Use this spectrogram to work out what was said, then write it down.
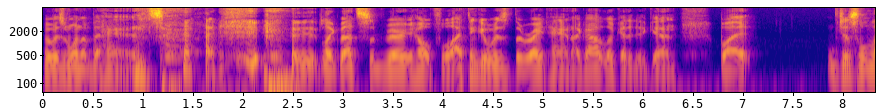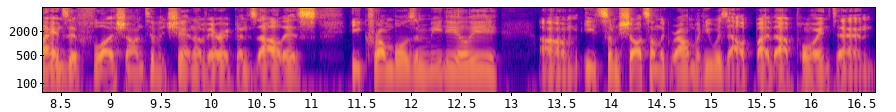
It was one of the hands. like that's very helpful. I think it was the right hand. I gotta look at it again, but just lands it flush onto the chin of Eric Gonzalez. He crumbles immediately um, eat some shots on the ground, but he was out by that point. And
